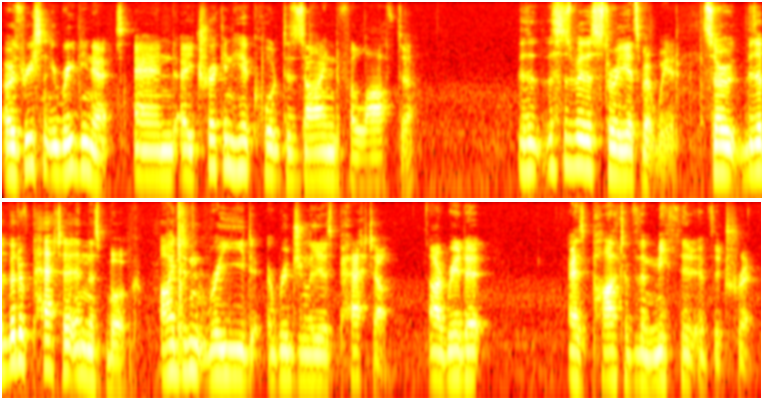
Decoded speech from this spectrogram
I was recently reading it and a trick in here called Designed for Laughter. This is where the story gets a bit weird. So there's a bit of patter in this book. I didn't read originally as patter. I read it as part of the method of the trick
